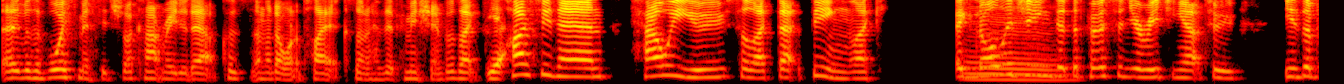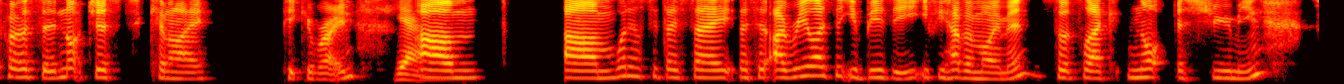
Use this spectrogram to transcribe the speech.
it was a voice message, so I can't read it out because and I don't want to play it because I don't have their permission. But it was like, yeah. Hi Suzanne, how are you? So like that thing, like acknowledging mm. that the person you're reaching out to is a person, not just can I pick your brain. Yeah. Um, um, what else did they say? They said, I realize that you're busy if you have a moment. So it's like not assuming.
